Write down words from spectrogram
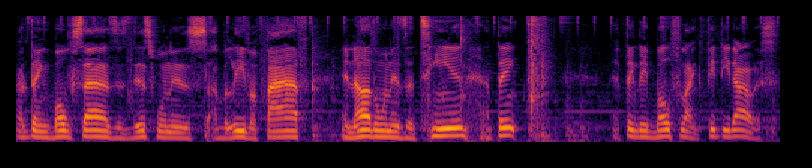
I think both sizes. This one is, I believe, a five, and the other one is a ten. I think. I think they both like fifty dollars.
